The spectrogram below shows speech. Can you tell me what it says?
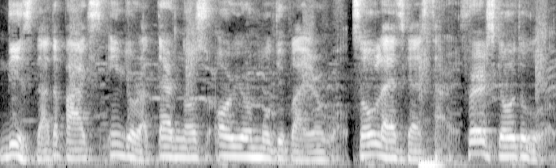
these data packs in your Aternos or your multiplayer wall. So let's get started. First go to Google.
